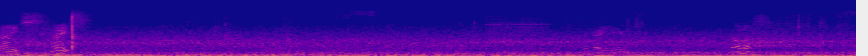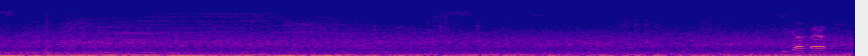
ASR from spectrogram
Nice, nice. I got you. Vamos. You got that.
